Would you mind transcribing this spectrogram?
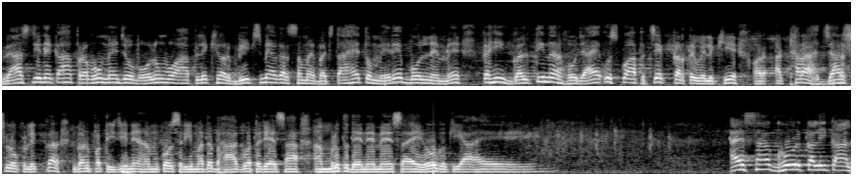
व्यास जी ने कहा, प्रभु, मैं जो बोलूँ वो आप लिखे और बीच में अगर समय बचता है तो मेरे बोलने में कहीं गलती न हो जाए, उसको आप चेक करते हुए लिखिए और अठारह हज़ार श्लोक लिखकर गणपति जी ने हमको श्रीमद भागवत जैसा अमृत देने में सहयोग किया है। ऐसा घोर कलिकाल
